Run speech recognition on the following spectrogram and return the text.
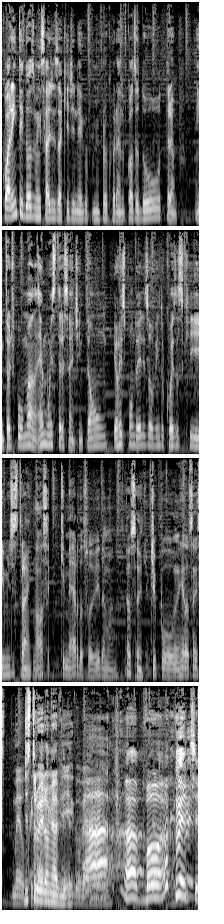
42 mensagens aqui de nego me procurando por causa do trampo. Então, tipo, mano, é muito estressante. Então, eu respondo eles ouvindo coisas que me distraem. Nossa, que merda a sua vida, mano. Eu sei. Tipo, em relação a... isso- Meu, Destruíram minha vida. nego, velho. Ah, boa. Menti.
